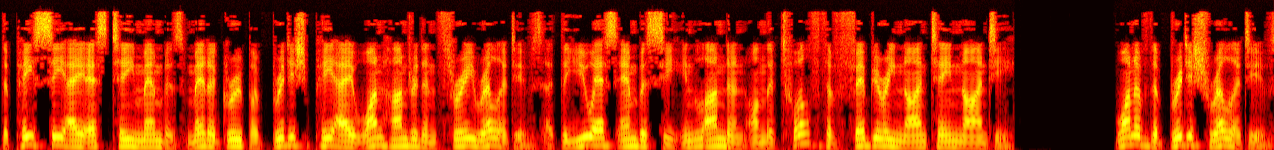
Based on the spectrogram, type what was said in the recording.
the PCAST members met a group of British PA 103 relatives at the U.S. Embassy in London on 12 February 1990. One of the British relatives,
